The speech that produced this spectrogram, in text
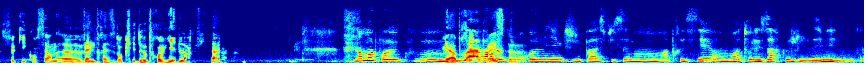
ce qui concerne euh, Ventress, donc les deux premiers de l'arc final. Non, moi, pour le coup, euh, Mais après, à part reste, le euh, premier que j'ai pas spécialement apprécié, euh, moi, tous les arcs, je les ai aimés. Donc, euh,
